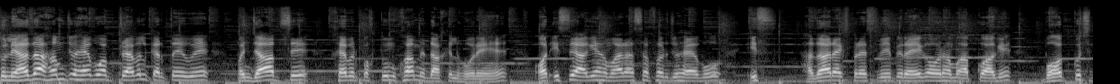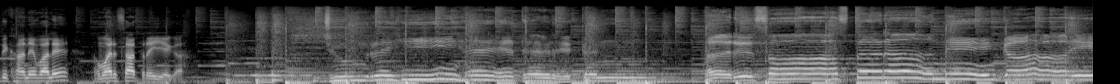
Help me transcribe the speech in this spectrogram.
तो लिहाजा हम जो है वो अब ट्रैवल करते हुए पंजाब से खैबर पख्तूनख्वा में दाखिल हो रहे हैं और इससे आगे हमारा सफ़र जो है वो इस हज़ारा एक्सप्रेस वे पर रहेगा और हम आपको आगे बहुत कुछ दिखाने वाले हैं। हमारे साथ रहिएगा। झूम रही है धड़कन। हर सांस तराने गाए।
